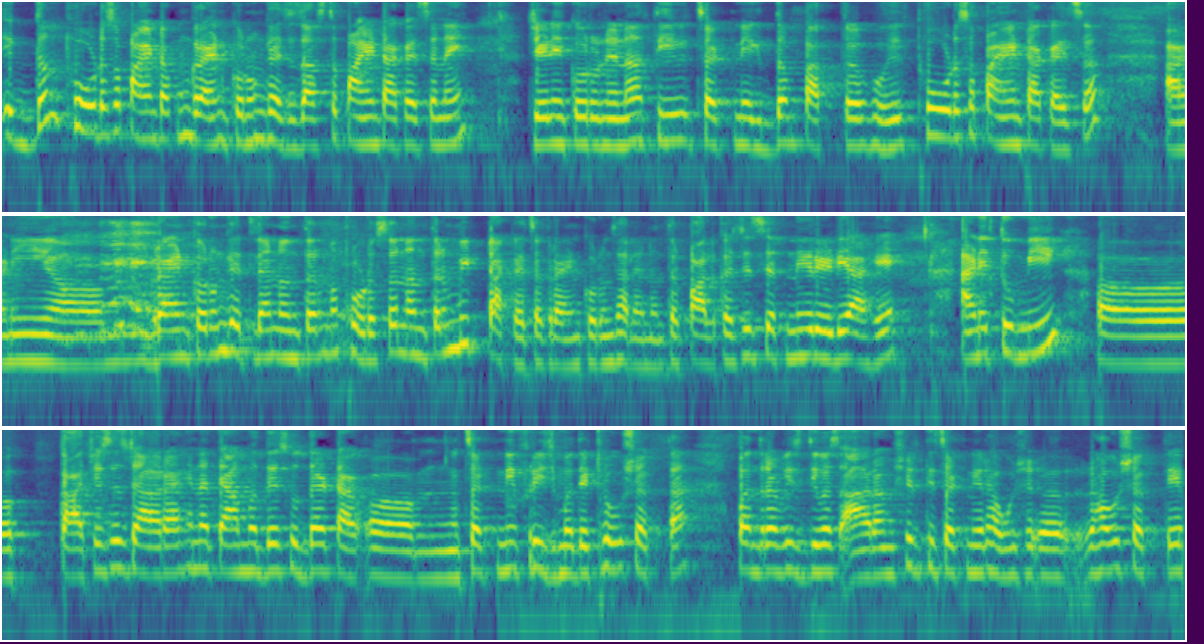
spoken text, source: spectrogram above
एकदम थोडंसं पाणी टाकून ग्राइंड करून घ्यायचं. जास्त पाणी टाकायचं नाही. जेणेकरून आहे ना ती चटणी एकदम पातळ होईल. थोडंसं पाणी टाकायचं आणि ग्राइंड करून घेतल्यानंतर मग थोडंसं नंतर मीठ टाकायचं ग्राइंड करून झाल्यानंतर. पालकाची चटणी रेडी आहे. आणि तुम्ही काचेचं जार आहे ना त्यामध्ये सुद्धा टा चटणी फ्रीजमध्ये ठेवू शकता. पंधरा वीस दिवस आरामशीर ती चटणी राहू श राहू शकते.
